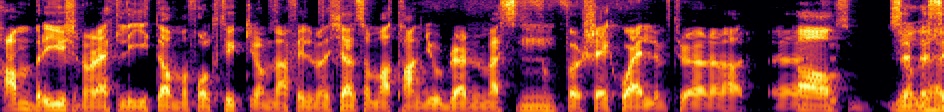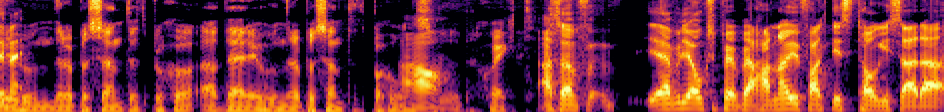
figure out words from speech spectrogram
Han bryr sig nog rätt lite om vad folk tycker om den här filmen. Det känns som att han gjorde den mest Mm. för sig själv, tror jag. Den här. Eh, Ja. sen- Ja, det här är 100% ett, projekt, ja, det här är 100% ett passionsprojekt. Alltså, f- jag vill också påpeka, han har ju faktiskt tagit så här,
